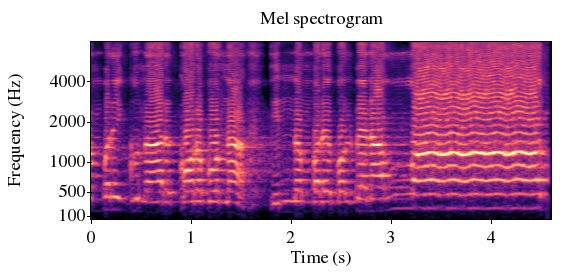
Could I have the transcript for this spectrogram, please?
নম্বরে গুনাহ আর করব না। তিন নম্বরে বলবেন, আল্লাহ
